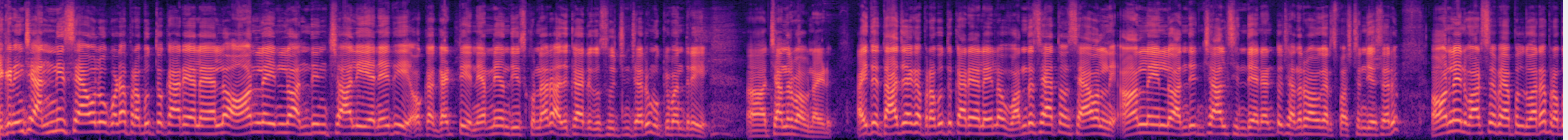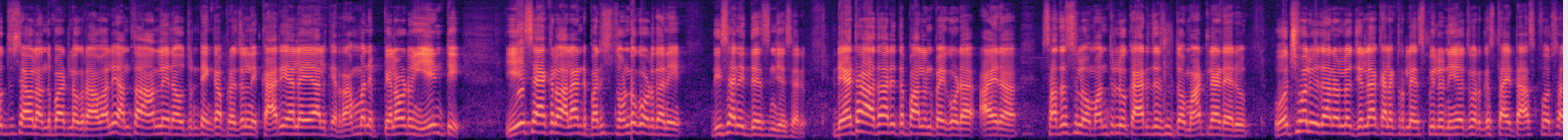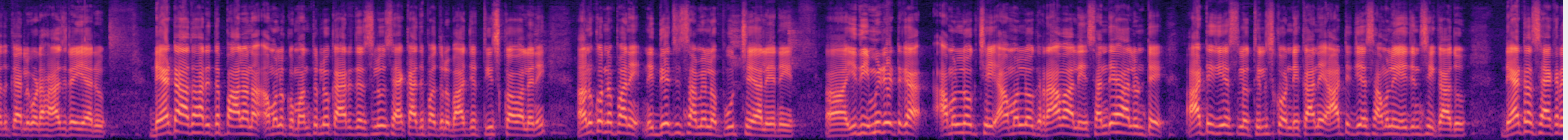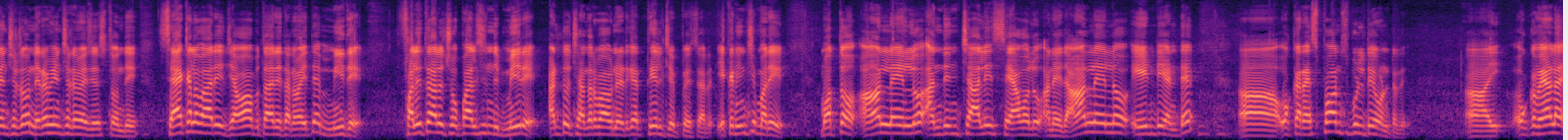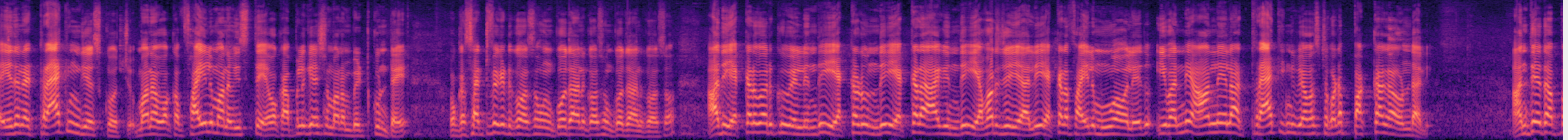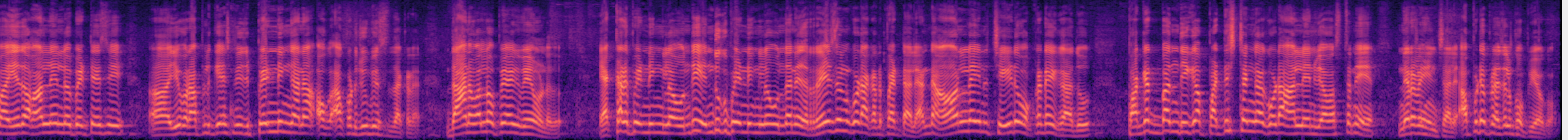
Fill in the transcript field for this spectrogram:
ఇక నుంచి అన్ని సేవలు కూడా ప్రభుత్వ కార్యాలయాల్లో ఆన్లైన్లో అందించాలి అనేది ఒక గట్టి నిర్ణయం తీసుకున్నారు అధికారులకు సూచించారు ముఖ్యమంత్రి చంద్రబాబు నాయుడు. అయితే తాజాగా ప్రభుత్వ కార్యాలయంలో వంద శాతం సేవల్ని ఆన్లైన్లో అందించాల్సిందేనంటూ చంద్రబాబు గారు స్పష్టం చేశారు. ఆన్లైన్ వాట్సాప్ యాప్ల ద్వారా ప్రభుత్వ సేవలు అందుబాటులోకి రావాలి అంతా ఆన్లైన్ అవుతుంటే ఇంకా ప్రజల్ని కార్యాలయాలకి రమ్మని పిలవడం ఏంటి? ఏ శాఖలో అలాంటి పరిస్థితి ఉండకూడదని దిశానిర్దేశం చేశారు. డేటా ఆధారిత పాలనపై కూడా ఆయన సదస్సులో మంత్రులు కార్యదర్శులతో మాట్లాడారు. వర్చువల్ విధానంలో జిల్లా కలెక్టర్లు ఎస్పీలు నియోజకవర్గ స్థాయి టాస్క్ ఫోర్స్ అధికారులు కూడా హాజరయ్యారు. డేటా ఆధారిత పాలన అమలుకు మంత్రులు కార్యదర్శులు శాఖాధిపతులు బాధ్యత తీసుకోవాలని అనుకున్న పని నిర్దేశిత సమయంలో పూర్తి చేయాలి అని ఇది ఇమీడియట్గా అమల్లోకి చే అమల్లోకి రావాలి. సందేహాలుంటే ఆర్టీజీఎస్లో తెలుసుకోండి. కానీ ఆర్టీజీఎస్ అమలు ఏజెన్సీ కాదు. డేటా సేకరించడం నిర్వహించడమే చేస్తుంది. శాఖల వారి జవాబుదారీతనం అయితే మీదే. ఫలితాలు చూపాల్సింది మీరే అంటూ చంద్రబాబు నాయుడు గారు తేల్చి చెప్పేశారు ఇక నుంచి మరి మొత్తం ఆన్లైన్లో అందించాలి సేవలు అనేది. ఆన్లైన్లో ఏంటి అంటే ఒక రెస్పాన్సిబిలిటీ ఉంటుంది. ఒకవేళ ఏదైనా ట్రాకింగ్ చేసుకోవచ్చు. మన ఒక ఫైల్ మనం ఇస్తే ఒక అప్లికేషన్ మనం పెట్టుకుంటే ఒక సర్టిఫికెట్ కోసం ఇంకో దానికోసం ఇంకో దానికోసం అది ఎక్కడి వరకు వెళ్ళింది ఎక్కడ ఉంది ఎక్కడ ఆగింది ఎవరు చేయాలి ఎక్కడ ఫైల్ మూవ్ అవ్వలేదు ఇవన్నీ ఆన్లైన్లో ట్రాకింగ్ వ్యవస్థ కూడా పక్కాగా ఉండాలి. అంతే తప్ప ఏదో ఆన్లైన్లో పెట్టేసి యువర్ అప్లికేషన్ ఇది పెండింగ్ అని అక్కడ చూపిస్తుంది అక్కడ. దానివల్ల ఉపయోగం ఏమి ఉండదు. ఎక్కడ పెండింగ్లో ఉంది ఎందుకు పెండింగ్లో ఉంది అనే రీజన్ కూడా అక్కడ పెట్టాలి. అంటే ఆన్లైన్ చేయడం ఒక్కటే కాదు పగడ్బందీగా పటిష్టంగా కూడా ఆన్లైన్ వ్యవస్థని నిర్వహించాలి. అప్పుడే ప్రజలకు ఉపయోగం.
